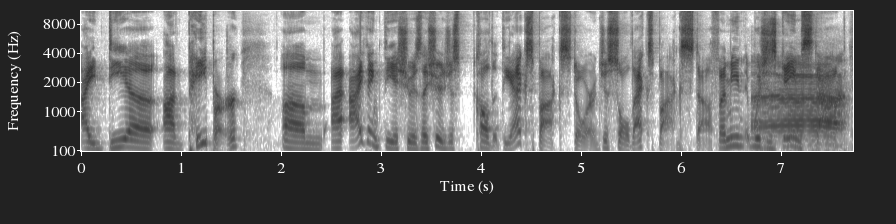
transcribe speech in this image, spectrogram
idea on paper. Um, I, I think the issue is they should have just called it the Xbox Store and just sold Xbox stuff. I mean, which is GameStop.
